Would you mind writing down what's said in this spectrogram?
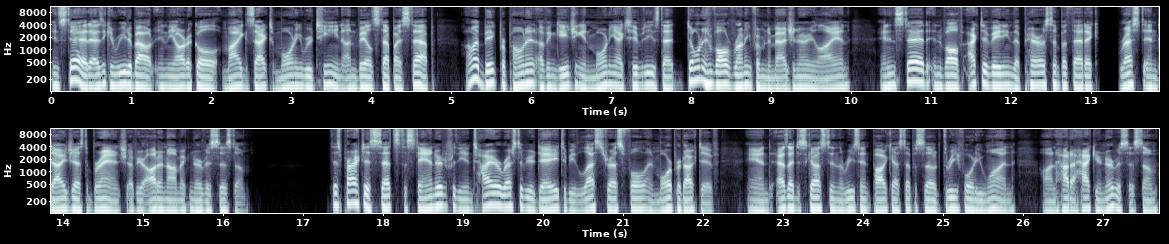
Instead, as you can read about in the article My Exact Morning Routine Unveiled Step by Step, I'm a big proponent of engaging in morning activities that don't involve running from an imaginary lion and instead involve activating the parasympathetic rest and digest branch of your autonomic nervous system. This practice sets the standard for the entire rest of your day to be less stressful and more productive. And as I discussed in the recent podcast episode 341 on how to hack your nervous system,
